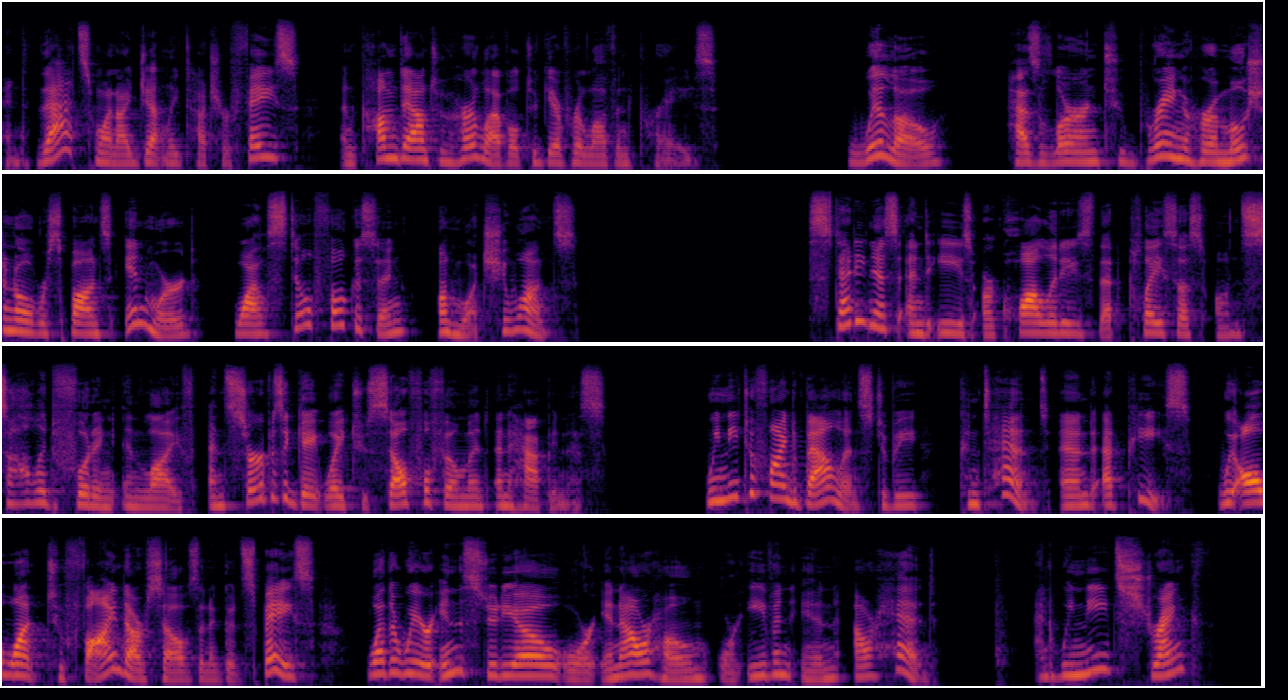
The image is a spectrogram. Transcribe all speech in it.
And that's when I gently touch her face and come down to her level to give her love and praise. Willow has learned to bring her emotional response inward while still focusing on what she wants. Steadiness and ease are qualities that place us on solid footing in life and serve as a gateway to self fulfillment and happiness. We need to find balance to be content and at peace. We all want to find ourselves in a good space, whether we are in the studio or in our home or even in our head. And we need strength,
